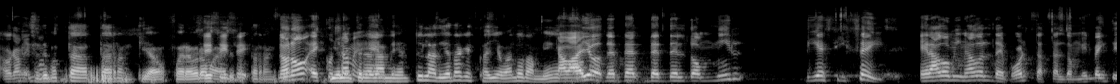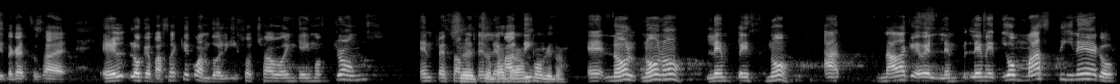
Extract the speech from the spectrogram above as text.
ahora Ese mismo. tipo está, está rankeado. Fuera Sí, broma, sí, ese sí. está No, no, Y el escúchame. eh, entrenamiento y la dieta que está llevando también. Caballo, desde, desde el 2016, él ha dominado el deporte hasta el 2023. Tú sabes, él, lo que pasa es que cuando él hizo chavo en Game of Thrones, empezó a se meterle más. un poquito. eh, no, no, no. Le empezó. No, a- nada que ver. Le, le metió más dinero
